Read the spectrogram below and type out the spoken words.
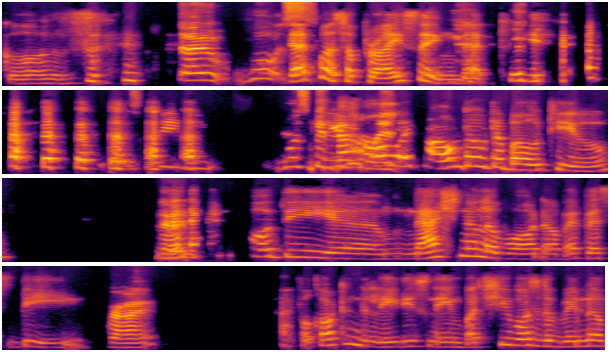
course. So what? That was surprising. That what's been, what's been you the highlight? I found out about you no. when I went for the um, national award of FSB. Right. I've forgotten the lady's name, but she was the winner,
